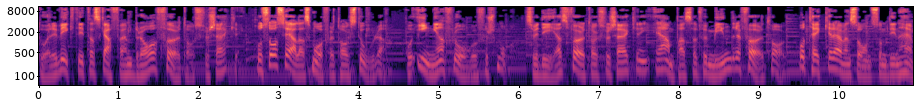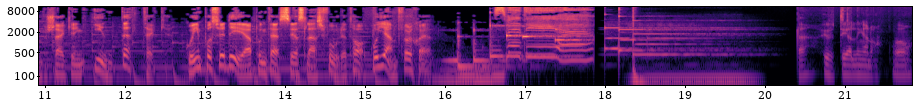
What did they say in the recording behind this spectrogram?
Då är det viktigt att skaffa en bra företagsförsäkring. Hos oss är alla småföretag stora och inga frågor för små. Swedeas företagsförsäkring är anpassad för mindre företag och täcker även sånt som din hemförsäkring inte täcker. Gå in på swedea.se företag och jämför själv. Utdelningar då. Och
